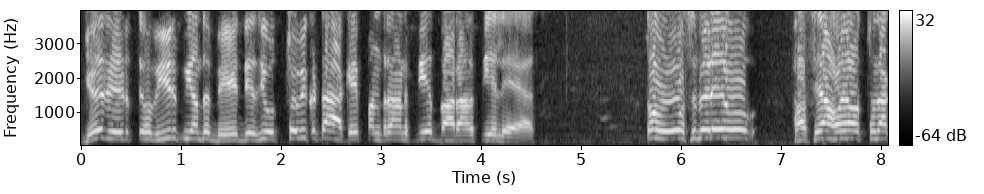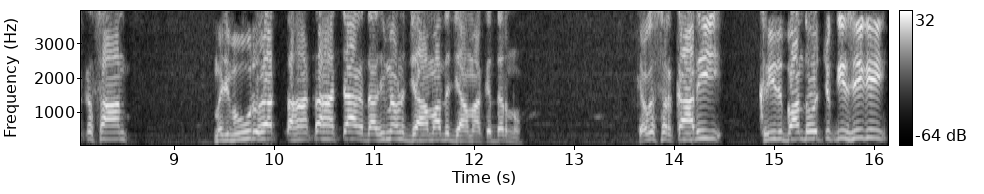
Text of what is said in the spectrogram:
ਜਿਹੜੇ ਰੇਟ ਤੇ ਉਹ 20 ਰੁਪਈਆਂ ਤੇ ਵੇਚਦੇ ਸੀ, ਉੱਥੋਂ ਵੀ ਘਟਾ ਕੇ 15 ਰੁਪਏ 12 ਰੁਪਏ ਲਿਆਇਆ ਸੀ। ਤਾਂ ਉਸ ਵੇਲੇ ਉਹ ਫਸਿਆ ਹੋਇਆ, ਉੱਥੋਂ ਦਾ ਕਿਸਾਨ ਮਜਬੂਰ ਹੋਇਆ ਤਾਂ ਤਾਂ ਝਾਕਦਾ ਸੀ, ਮੈਂ ਹੁਣ ਜਾਵਾਂ ਤੇ ਜਾਵਾਂ ਕਿੱਧਰ ਨੂੰ। ਕਿਉਂਕਿ ਸਰਕਾਰੀ ਖਰੀਦ ਬੰਦ ਹੋ ਚੁੱਕੀ ਸੀਗੀ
